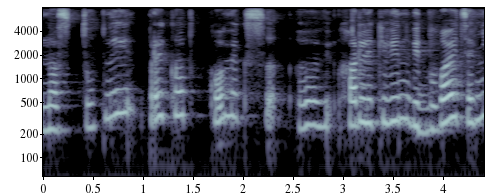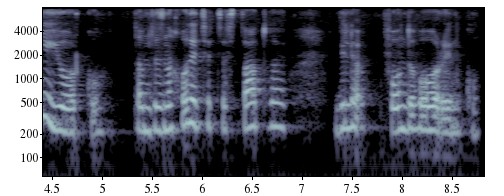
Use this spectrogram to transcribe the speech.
Наступний приклад комікс е, Харлі Квін відбувається в Нью-Йорку, там, де знаходиться ця статуя біля фондового ринку.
